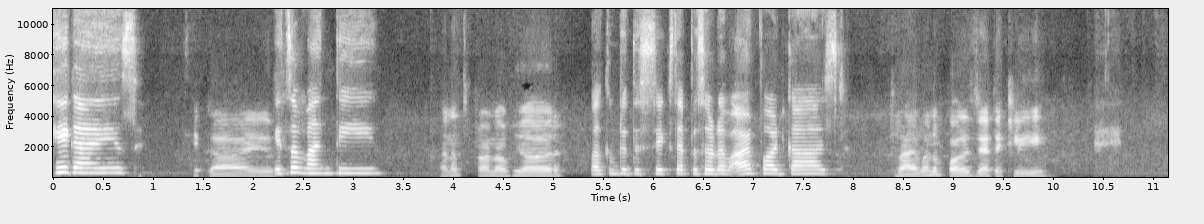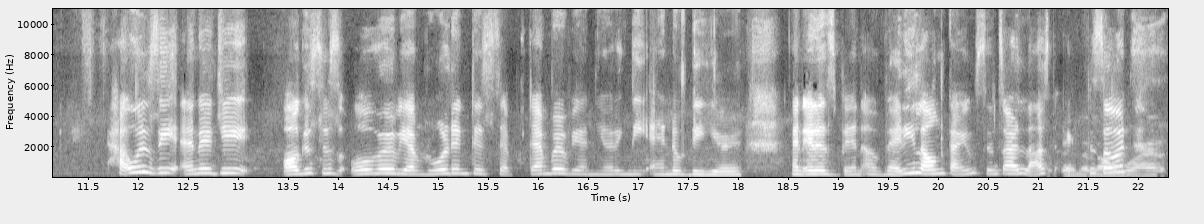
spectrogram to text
Hey guys, Hey guys, it's Avanti. and it's Pranav here. Welcome to the sixth episode of our podcast. Thrive unapologetically. How is the energy? August is over. We have rolled into September. We are nearing the end of the year, and it has been a very long time since our last It's been a long episode. while.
